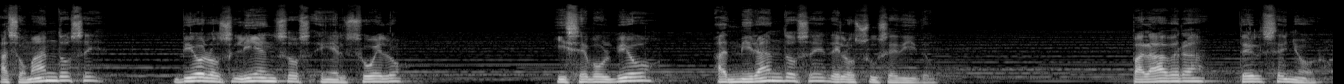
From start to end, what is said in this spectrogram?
Asomándose, vio los lienzos en el suelo y se volvió admirándose de lo sucedido. Palabra del Señor.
